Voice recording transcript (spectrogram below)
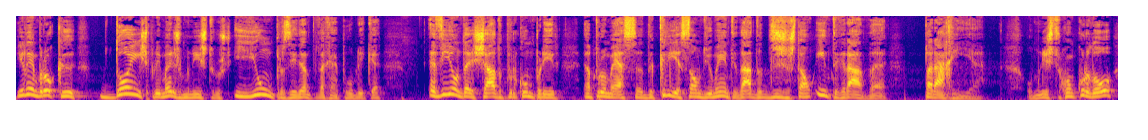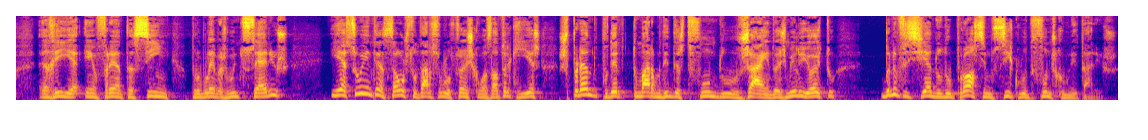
e lembrou que dois primeiros ministros e um Presidente da República haviam deixado por cumprir a promessa de criação de uma entidade de gestão integrada para a RIA. O ministro concordou, a RIA enfrenta sim problemas muito sérios e é sua intenção estudar soluções com as autarquias, esperando poder tomar medidas de fundo já em 2008, beneficiando do próximo ciclo de fundos comunitários.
